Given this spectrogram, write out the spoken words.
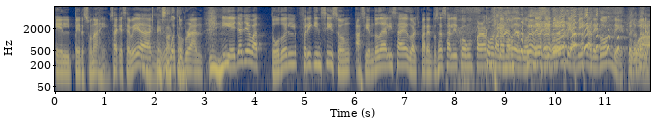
el personaje. O sea, que se vea Exacto. what to brand. Y ella lleva todo el freaking season haciendo de Alisa Edwards para entonces salir con un Faramond. ¿De dónde? ¿De dónde, amiga? ¿De dónde? Pero, Wow. pero-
